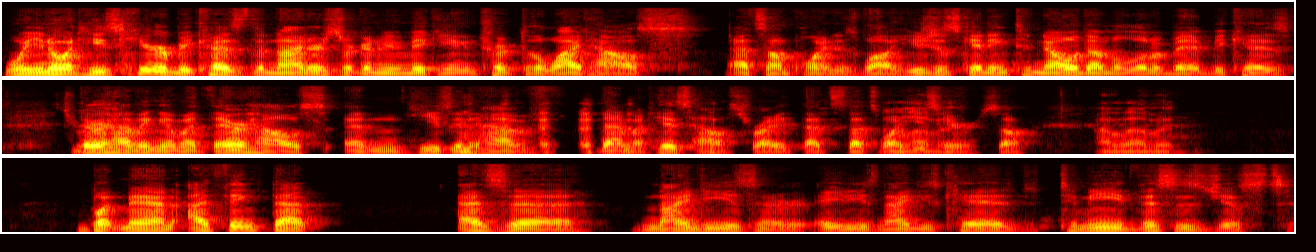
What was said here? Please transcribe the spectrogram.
Well, you know what? He's here because the Niners are going to be making a trip to the White House at some point as well. He's just getting to know them a little bit because That's they're right. having him at their house and he's going to have them at his house, right? That's that's why he's it. here. So, I love it. but man, I think that as a 90s or 80s 90s kid, to me this is just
